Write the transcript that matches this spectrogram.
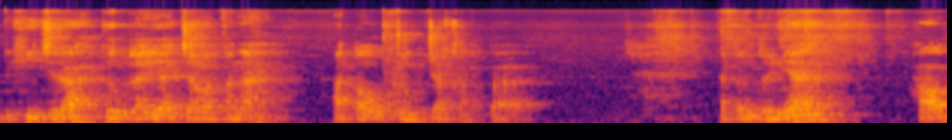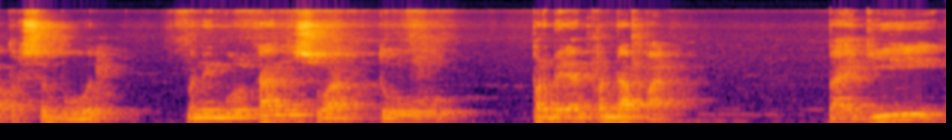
hijrah ke wilayah Jawa Tengah atau Yogyakarta. Nah tentunya hal tersebut menimbulkan suatu perbedaan pendapat bagi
